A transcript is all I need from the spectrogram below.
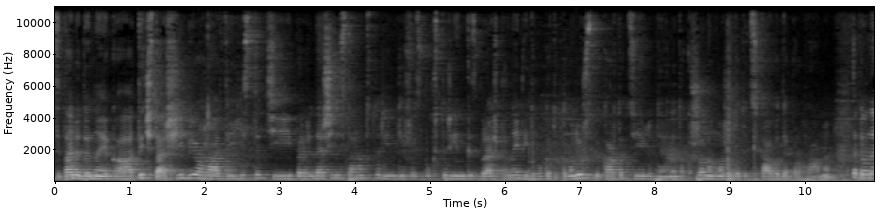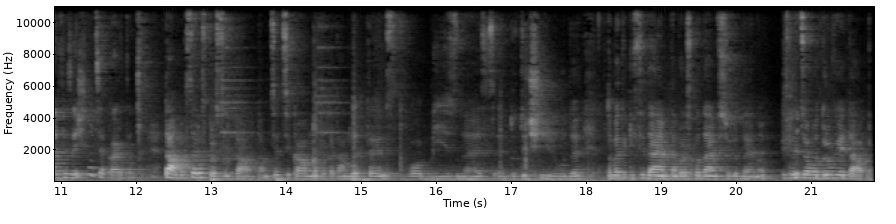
це та людина, яка ти читаєш її біографії, її статті, переглядаєш її інстаграм-сторінки, фейсбук-сторінки, збираєш про неї відгуки, тобто малюєш собі карту цієї людини. Так що нам може бути цікаво для програми? Тебе вона фізична ця карта? Так, ми все розписуємо. Так, там це цікаво, наприклад, там дитинство, бізнес, дотичні люди. Тобто ми такі сідаємо, там розкладаємо всю людину. Після цього другий етап.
